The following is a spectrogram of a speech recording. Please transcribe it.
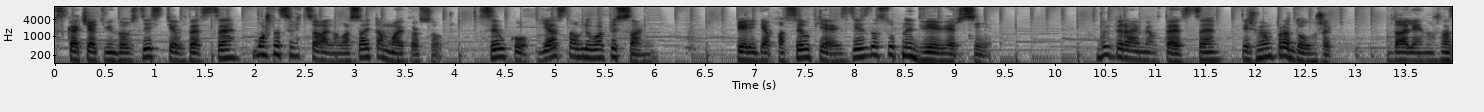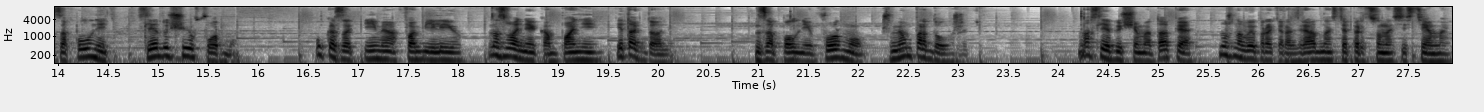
Скачать Windows 10 LTSC можно с официального сайта Microsoft, ссылку я оставлю в описании. Перейдя по ссылке, здесь доступны две версии. Выбираем LTSC и жмем продолжить. Далее нужно заполнить следующую форму. Указать имя, фамилию, название компании и так далее. Заполнив форму, жмем продолжить. На следующем этапе нужно выбрать разрядность операционной системы,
